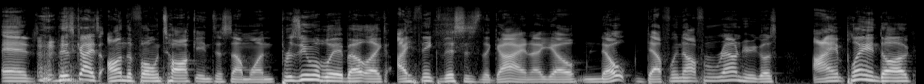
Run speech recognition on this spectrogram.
and this guy's on the phone talking to someone, presumably about like, "I think this is the guy." And I go, "Nope, definitely not from around here." He goes, "I ain't playing, dog."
